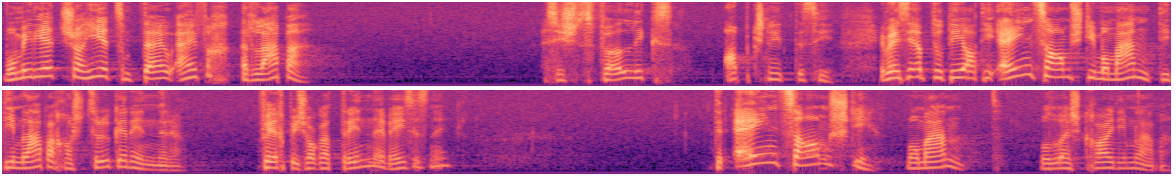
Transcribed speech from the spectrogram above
was wir jetzt schon hier zum Teil einfach erleben. Es ist ein völliges Abgeschnittensein. Ich weiß nicht, ob du dich an die einsamsten Momente in deinem Leben kannst zurückerinnern kannst. Vielleicht bist du auch gerade drin, ich weiß es nicht. Der einsamste Moment, den du hast in deinem Leben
